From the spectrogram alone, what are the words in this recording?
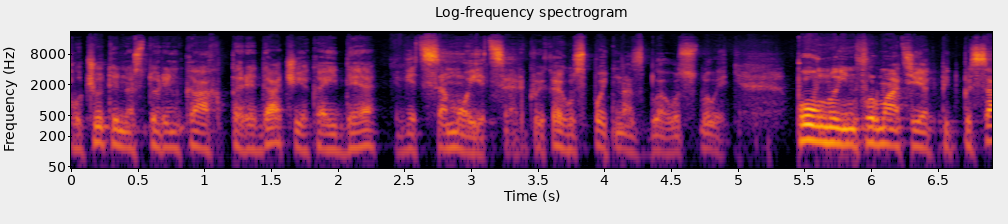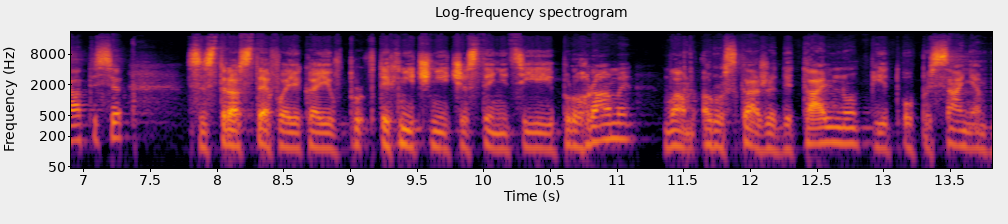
почути на сторінках передачі, яка йде від самої церкви. Хай Господь нас благословить. Повну інформацію, як підписатися. Сестра Стефа, яка є в технічній частині цієї програми, вам розкаже детально під описанням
